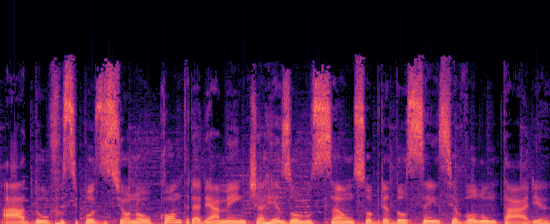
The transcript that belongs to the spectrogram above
A ADUFO se posicionou contrariamente à resolução sobre a docência voluntária,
